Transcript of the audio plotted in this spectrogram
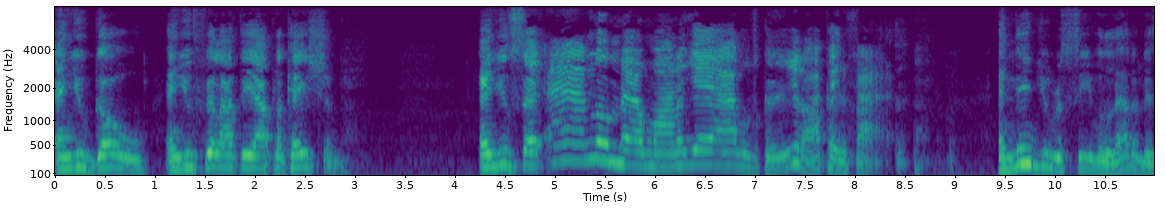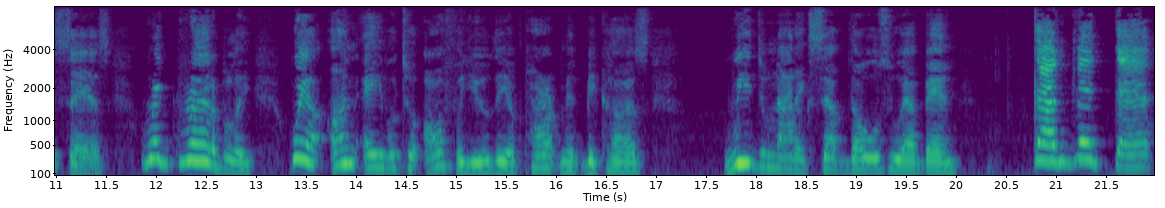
And you go and you fill out the application. And you say, ah, a little marijuana. Yeah, I was good. You know, I paid a fine. And then you receive a letter that says, regrettably, we are unable to offer you the apartment because we do not accept those who have been convicted.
